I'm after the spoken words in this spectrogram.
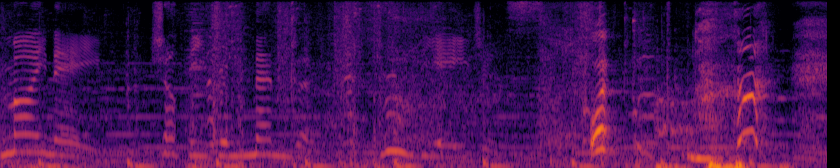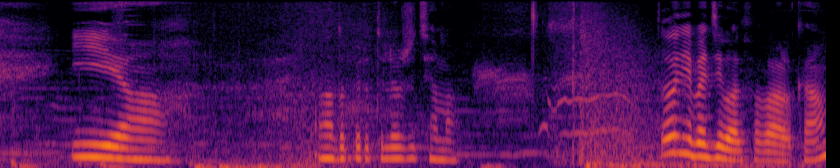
My name shall be remembered through the ages. Oj. Ja. Ona dopiero tyle życia ma. To nie będzie łatwa walka.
